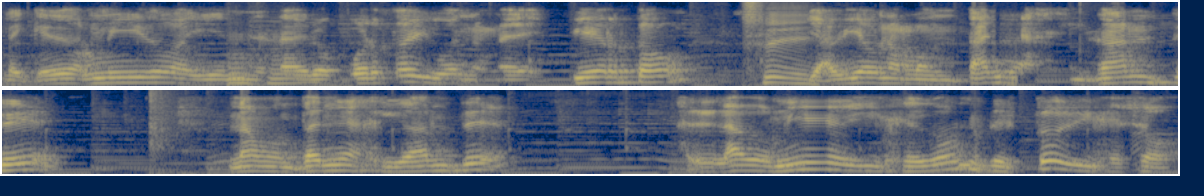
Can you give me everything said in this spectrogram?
Me quedé dormido ahí en el aeropuerto y bueno, me despierto Sí. y había una montaña gigante, una montaña gigante al lado mío y dije, ¿dónde estoy? Dije yo.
